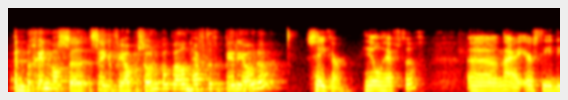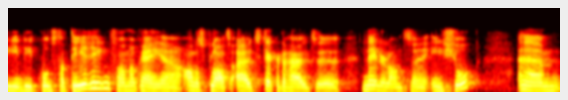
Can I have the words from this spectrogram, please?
en het begin was uh, zeker voor jou persoonlijk ook wel een heftige periode? Zeker, heel heftig. Uh, nou ja, eerst die, die, die constatering van oké, okay, alles plat, uit, stekker eruit, Nederland in shock. Um,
